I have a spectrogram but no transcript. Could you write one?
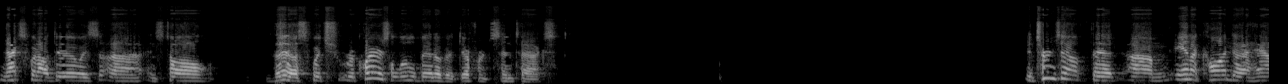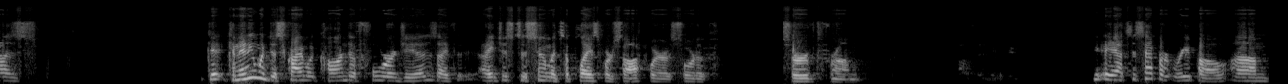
next what I'll do is uh, install this, which requires a little bit of a different syntax. It turns out that um, Anaconda has, can anyone describe what Conda Forge is? I, I just assume it's a place where software is sort of served from. Yeah, it's a separate repo. Um,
